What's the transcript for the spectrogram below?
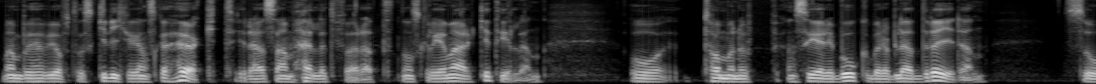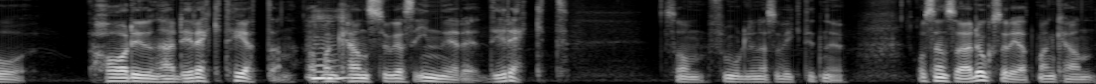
man behöver ju ofta skrika ganska högt i det här samhället för att de ska lägga märke till en. Och tar man upp en seriebok och börjar bläddra i den så har det ju den här direktheten. Att man kan sugas in i det direkt. Som förmodligen är så viktigt nu. Och sen så är det också det att man kan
